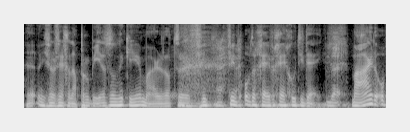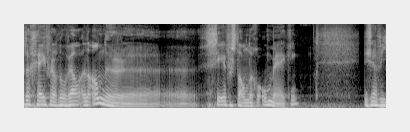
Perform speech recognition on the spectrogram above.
Je zou zeggen, nou probeer het dan een keer, maar dat eh, vindt, de opdrachtgever geen goed idee. Nee. Maar de opdrachtgever had nog wel een andere eh, eh, zeer verstandige opmerking. Die zei van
